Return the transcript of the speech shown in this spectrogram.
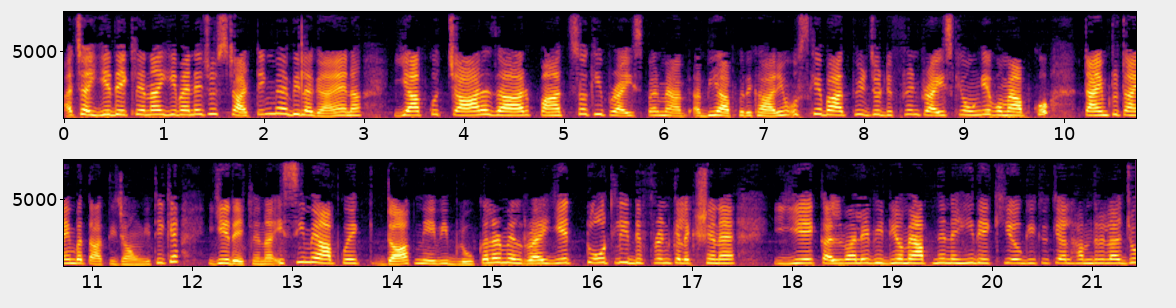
अच्छा ये देख लेना, ये मैंने जो स्टार्टिंग में अभी लगाया है ना, ये आपको चार हज़ार पाँच सौ की प्राइस पर मैं अभी आपको दिखा रही हूँ। उसके बाद फिर जो डिफरेंट प्राइस के होंगे, वो मैं आपको टाइम टू टाइम बताती जाऊँगी, ठीक है? ये देख लेना, इसी में आपको एक डार्क नेवी ब्लू कलर मिल रहा है। ये टोटली डिफरेंट कलेक्शन है। ये कल वाले वीडियो में आपने नहीं देखी होगी क्योंकि अल्हम्दुलिल्लाह जो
